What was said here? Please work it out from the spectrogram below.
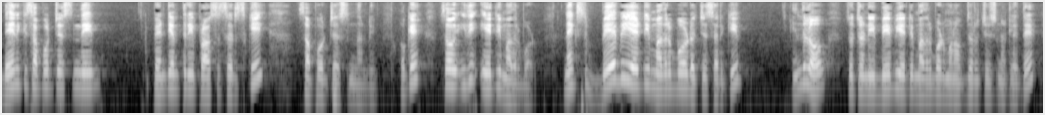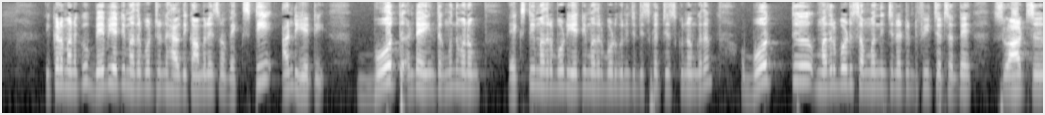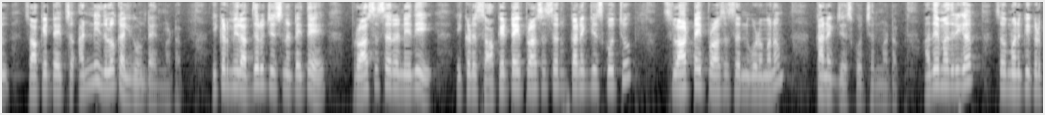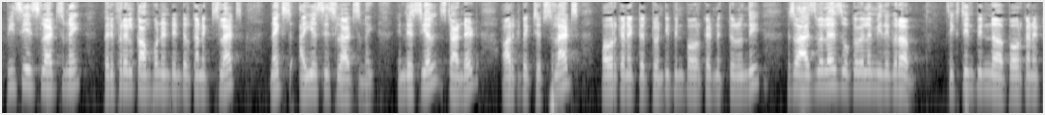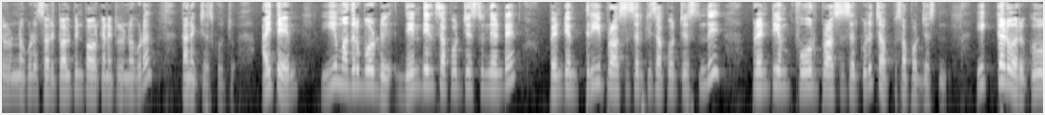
దేనికి సపోర్ట్ చేస్తుంది? పెంటిఎం త్రీ ప్రాసెసర్స్కి సపోర్ట్ చేస్తుందండి. ఓకే? సో ఇది AT motherboard next baby AT motherboard వచ్చేసరికి ఇందులో చూడండి ఈ బేబీ ఏటీ మదర్ బోర్డ్ మనం అబ్జర్వ్ చేసినట్లయితే ఇక్కడ మనకు బేబీ ఏటీ మదర్ బోర్డ్ చూడండి have the combination of XT and AT both అంటే ఇంతకుముందు మనం XT mother board AT mother board గురించి డిస్కస్ చేసుకున్నాం కదా. బోత్ మదర్ బోర్డుకి సంబంధించినటువంటి ఫీచర్స్ అంటే స్లాట్స్ సాకెట్ టైప్స్ అన్నీ ఇందులో కలిగి ఉంటాయి అన్నమాట ఇక్కడ మీరు అబ్జర్వ్ చేసినట్టయితే ప్రాసెసర్ అనేది ఇక్కడ సాకెట్ టైప్ ప్రాసెసర్ కనెక్ట్ చేసుకోవచ్చు స్లాట్ టైప్ ప్రాసెసర్ని కూడా మనం కనెక్ట్ చేసుకోవచ్చు అనమాట అదే మాదిరిగా సో మనకి ఇక్కడ పీసీఐ స్లాట్స్ ఉన్నాయి peripheral component interconnect slots next ISA slots ఉన్నాయి. Industrial standard architecture slots power connector twenty pin power connector ఉంది. సో యాజ్ వెల్ యాజ్ ఒకవేళ మీ దగ్గర sixteen pin uh, power connector ఉన్నా కూడా sorry twelve pin power connector ఉన్నా కూడా connect చేసుకోవచ్చు. అయితే ఈ మదర్ బోర్డు దేని దేనికి సపోర్ట్ చేస్తుంది అంటే పెంటిఎం త్రీ ప్రాసెసర్కి సపోర్ట్ చేస్తుంది పెంటిఎం ఫోర్ ప్రాసెసర్ కూడా సపోర్ట్ చేస్తుంది. ఇక్కడ వరకు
